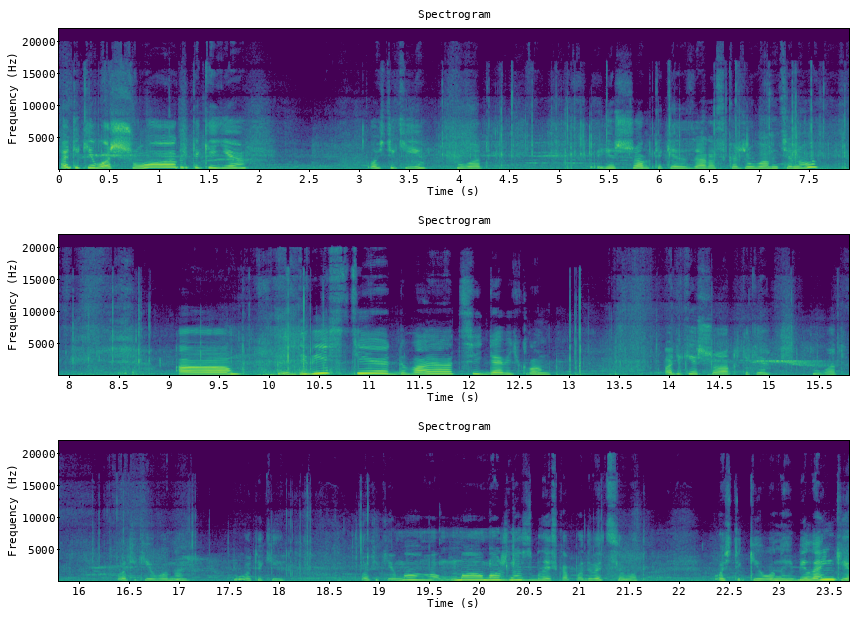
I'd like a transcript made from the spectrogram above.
Ось такі ось шортики є. Ось такі. От. Є шортики, зараз скажу вам ціну. А, 229 крон. Отакі шортики. От. Отакі вони. Отакі. Отакі. Мо- мо- Можна зблизька подивитися. От. Ось такі вони біленькі,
